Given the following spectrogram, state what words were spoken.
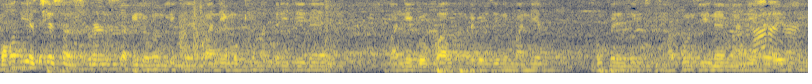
बहुत ही अच्छे संस्मरण सभी लोगों ने लिखे हैं। माननीय मुख्यमंत्री जी ने, माननीय गोपाल भार्गव जी ने, माननीय भूपेंद्र सिंह ठाकुर जी ने माननीय नरेंद्र सिंह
